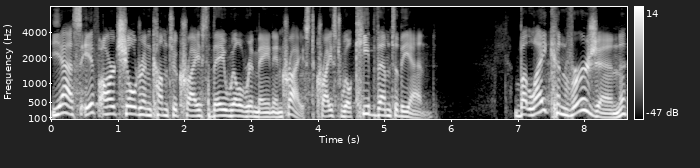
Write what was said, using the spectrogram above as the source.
Yes, if our children come to Christ, they will remain in Christ. Christ will keep them to the end. But like conversion,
